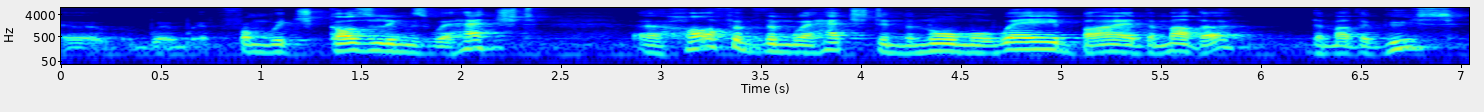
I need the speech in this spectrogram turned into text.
uh, from which goslings were hatched uh, half of them were hatched in the normal way by the mother, the mother goose,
